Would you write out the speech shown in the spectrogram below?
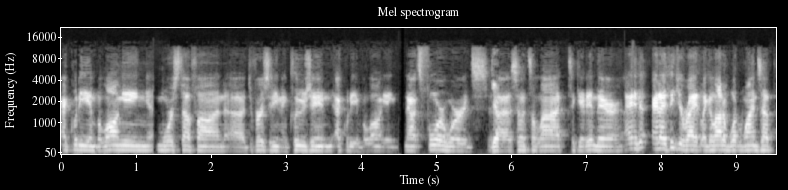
equity and belonging, more stuff on uh, diversity and inclusion, equity and belonging. Now it's four words, yep. uh, so it's a lot to get in there. And and I think you're right. Like a lot of what winds up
